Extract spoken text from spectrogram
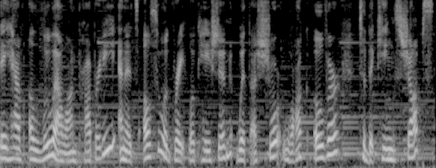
They have a luau on property, and it's also a great location with a short walk over to the King's Shops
